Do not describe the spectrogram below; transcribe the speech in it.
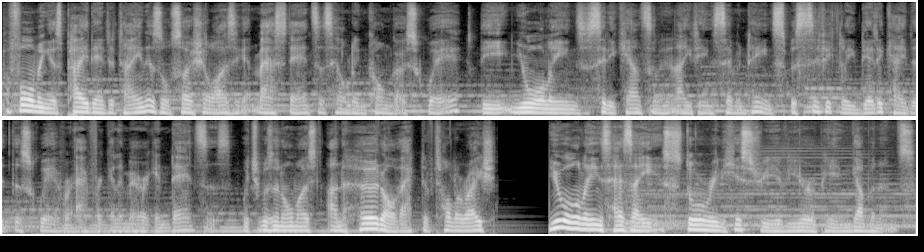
performing as paid entertainers, or socialising at mass dances held in Congo Square the New Orleans City Council in 1817 specifically dedicated the square for African American dancers, which was an almost unheard of act of toleration. New Orleans has a storied history of European governance.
